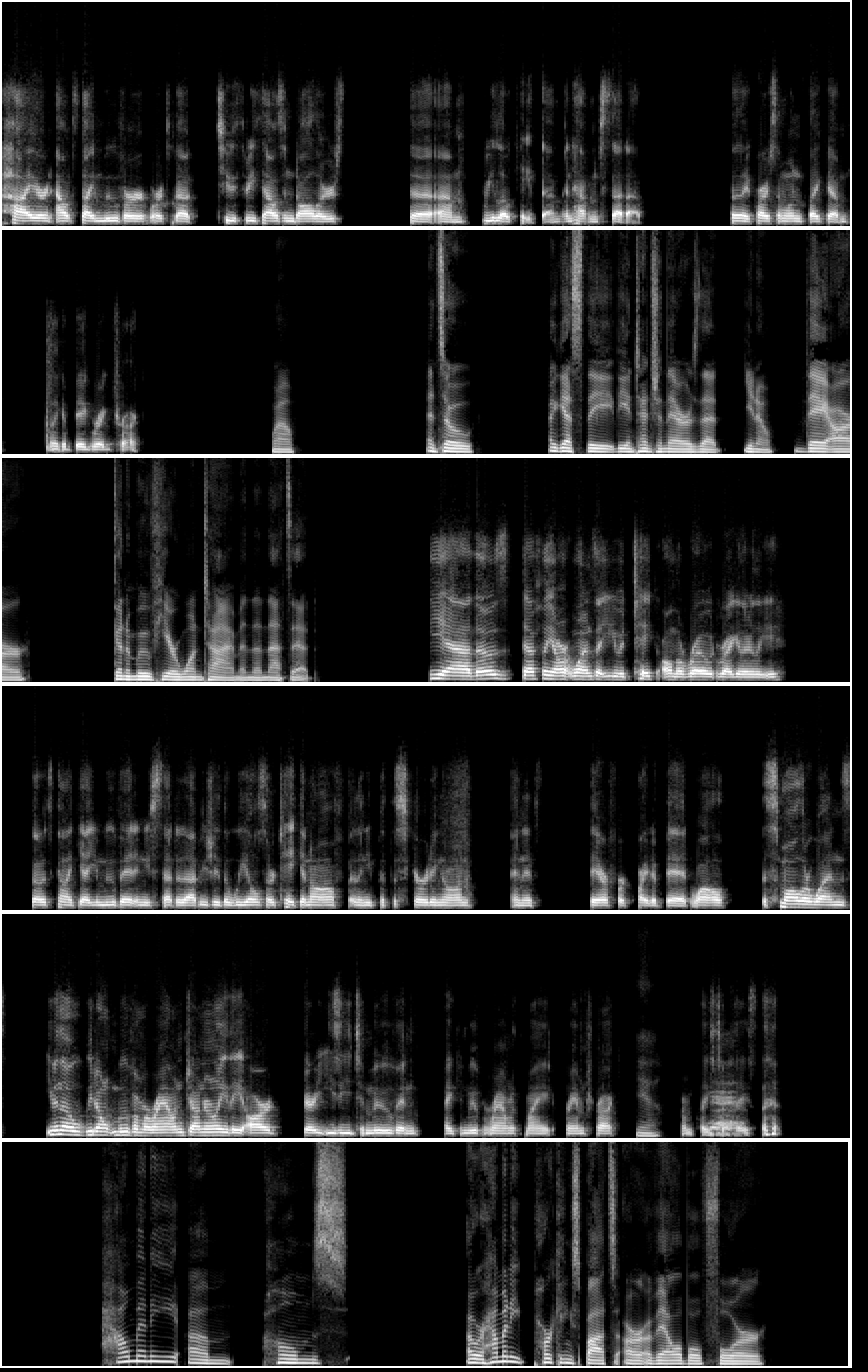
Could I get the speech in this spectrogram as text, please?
hire an outside mover, where it's about two, three thousand dollars to um, relocate them and have them set up. So they require someone with like a like a big rig truck. Wow. And so I guess the the intention there is that, you know, they are going to move here one time and then that's it. Yeah, those definitely aren't ones that you would take on the road regularly. So it's kind of like yeah, you move it and you set it up. Usually the wheels are taken off and then you put the skirting on and it's there for quite a bit. While the smaller ones, even though we don't move them around generally, they are very easy to move and I can move around with my Ram truck Yeah. from place to place. How many um homes or how many parking spots are available for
